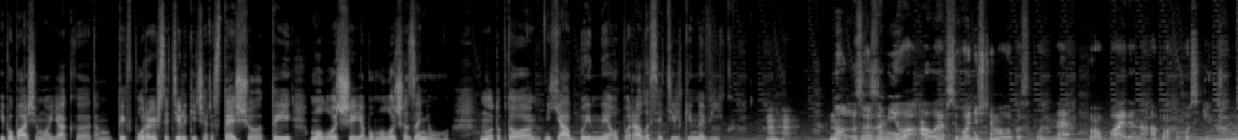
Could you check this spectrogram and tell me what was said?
і побачимо, як е, там ти впораєшся тільки через те, що ти молодший або молодша за нього. Ну тобто я би не опиралася тільки на вік. Угу. Ну, зрозуміло, але в сьогоднішньому випуску не про Байдена, а про когось іншого.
